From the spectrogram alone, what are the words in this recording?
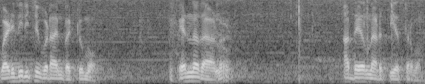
വഴിതിരിച്ചു വിടാൻ പറ്റുമോ എന്നതാണ് അദ്ദേഹം നടത്തിയ ശ്രമം.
